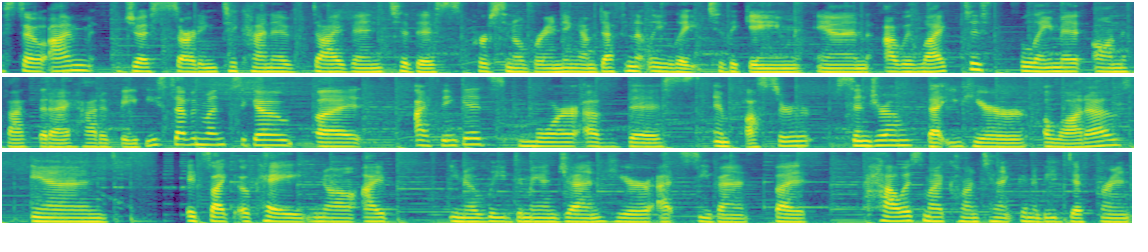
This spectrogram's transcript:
So I'm just starting to kind of dive into this personal branding. I'm definitely late to the game, and I would like to blame it on the fact that I had a baby seven months ago, but I think it's more of this imposter syndrome that you hear a lot of. And it's like, okay, you know, I, you know, lead demand gen here at Cvent, but how is my content going to be different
